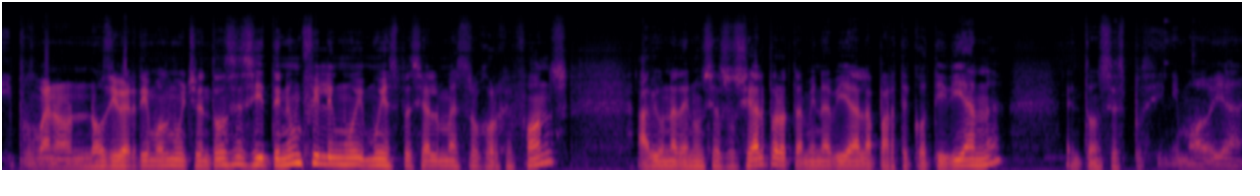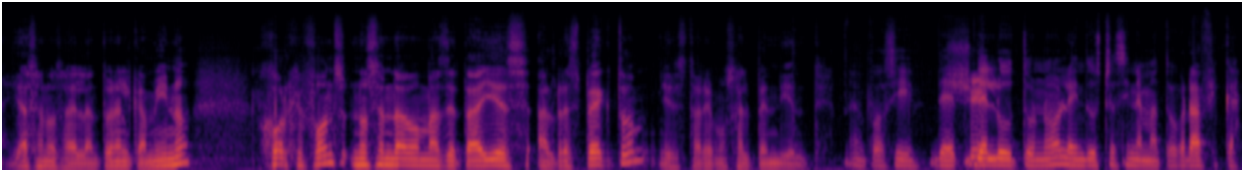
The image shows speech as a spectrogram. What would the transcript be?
y pues bueno, nos divertimos mucho. Entonces sí, tenía un feeling muy muy especial el maestro Jorge Fons. Había una denuncia social, pero también había la parte cotidiana. Entonces, pues sí, ni modo, ya, ya se nos adelantó en el camino. Jorge Fons, no se han dado más detalles al respecto y estaremos al pendiente. Eh, Pues sí de, Sí. de luto, ¿no? La industria cinematográfica.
